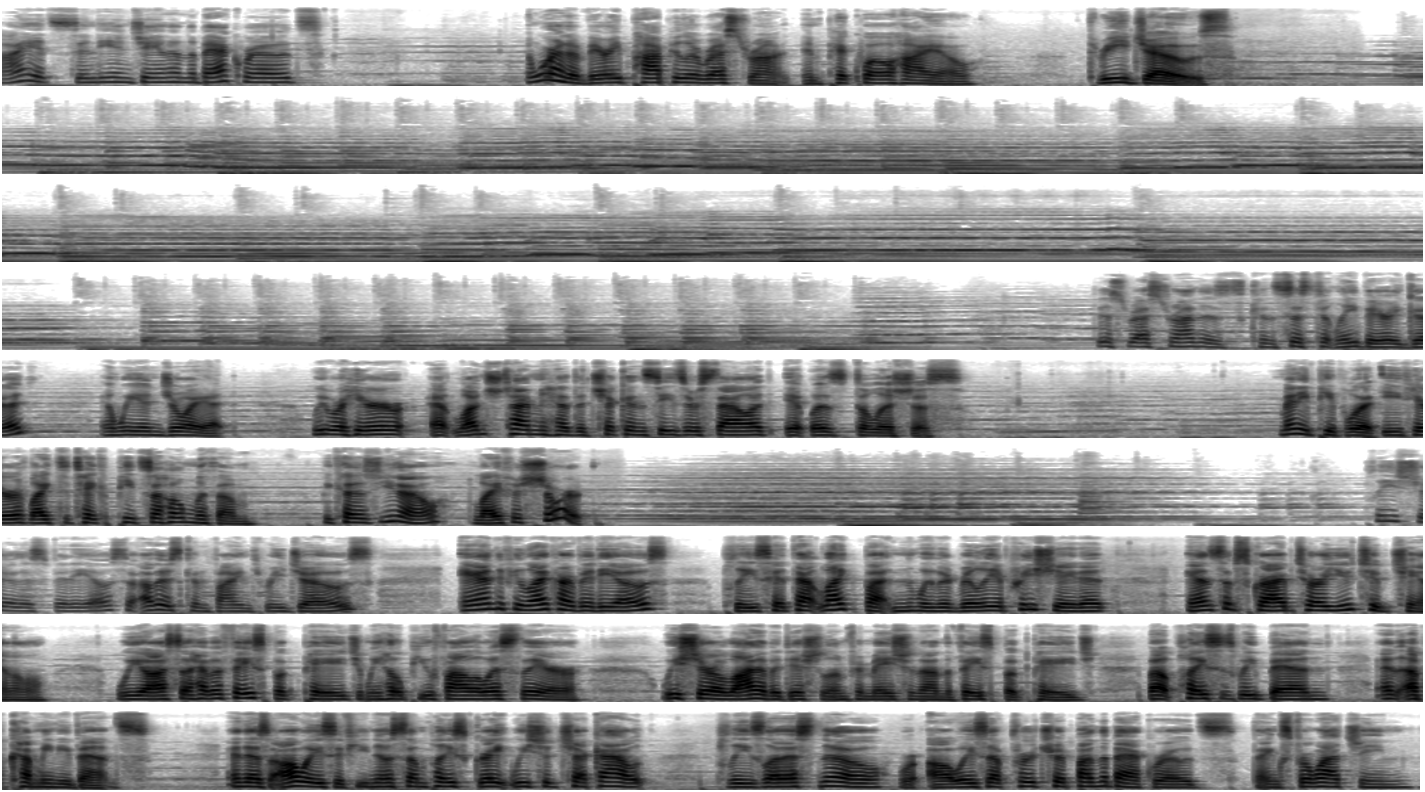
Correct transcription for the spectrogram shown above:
Hi, it's Cindy and Jan on the back roads. And we're at a very popular restaurant in Piqua, Ohio. Three Joe's. This restaurant is consistently very good and we enjoy it. We were here at lunchtime and had the chicken Caesar salad. It was delicious. Many people that eat here like to take a pizza home with them because, you know, life is short. Please share this video so others can find Three Joes. And if you like our videos, please hit that like button. We would really appreciate it and subscribe to our YouTube channel. We also have a Facebook page and we hope you follow us there. We share a lot of additional information on the Facebook page about places we've been and upcoming events. And as always, if you know someplace great we should check out, please let us know. We're always up for a trip on the back roads. Thanks for watching.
